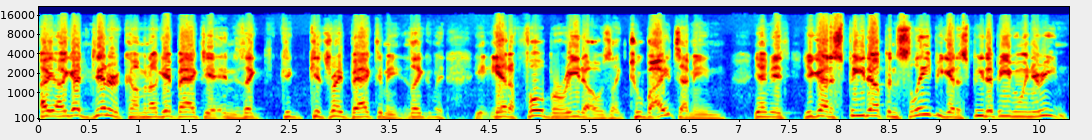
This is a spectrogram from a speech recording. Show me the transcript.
I, I, got dinner coming. I'll get back to you. And he's like, gets right back to me. It's like he had a full burrito. It was like two bites. I mean, yeah, I mean, you got to speed up and sleep. You got to speed up even when you're eating.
